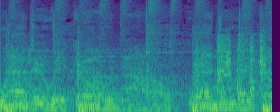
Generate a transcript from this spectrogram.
Where do we go now? Where do we go?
